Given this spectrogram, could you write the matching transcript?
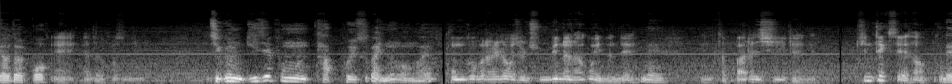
여덟 곳. 예, 8곳은 지금 이 제품은 다 볼 수가 있는 건가요? 공급을 하려고 지금 준비는 하고 있는데 네. 일단 빠른 시일에는 킨텍스에서 국제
